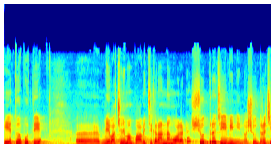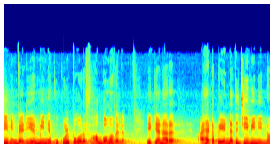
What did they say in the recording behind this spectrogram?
හේතුව පුතේ මේ වචනේ මම පාවිච්චි කරන්නම් ඔයාලට ශුද්‍ර ජීවීන් ඉන්නවා. ශුද්‍ර ජීවීන් වැඩියෙන් ඉන්නේ කුකුල් පොහොර සහ ගොමවල. ඒ කියන්නේ අර ඇහැට පේන්නේ නැති ජීවීන් ඉන්නවා.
